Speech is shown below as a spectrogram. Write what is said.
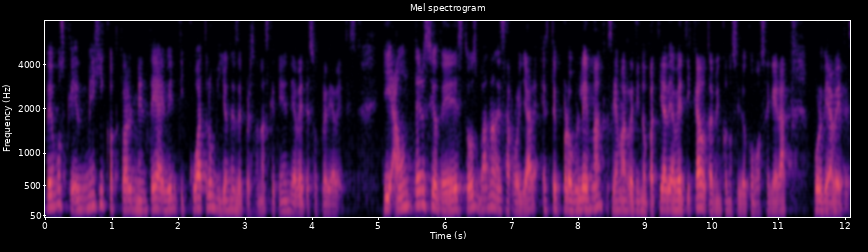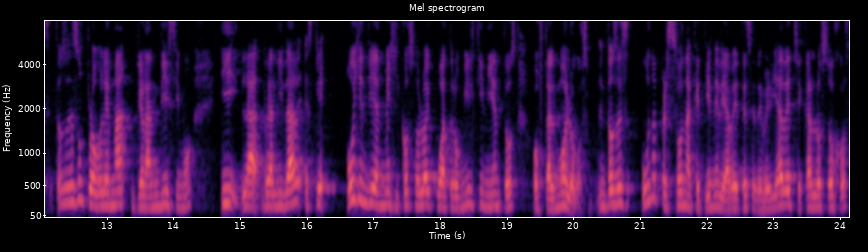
vemos que en México actualmente hay 24 millones de personas que tienen diabetes o prediabetes. Y a un tercio de estos van a desarrollar este problema que se llama retinopatía diabética o también conocido como ceguera por diabetes. Entonces, es un problema grandísimo y la realidad es que Hoy en día en México solo hay 4.500 oftalmólogos. Entonces, una persona que tiene diabetes se debería de checar los ojos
